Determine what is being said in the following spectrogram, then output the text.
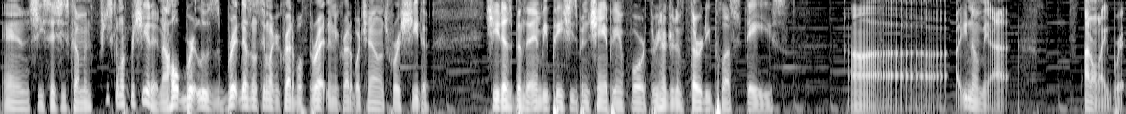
and she said she's coming. She's coming for Shida, and I hope Britt loses. Britt doesn't seem like a credible threat and a credible challenge for Shida. Shida's been the MVP. She's been champion for 330 plus days. Uh, you know me. I I don't like Britt.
